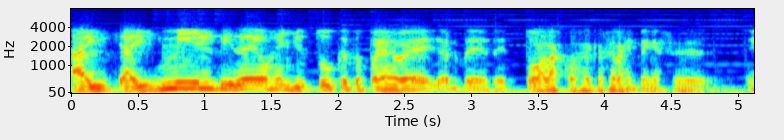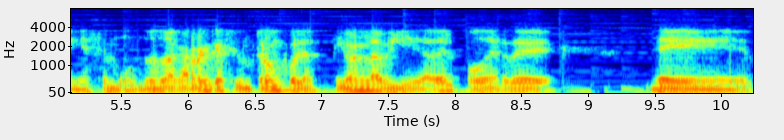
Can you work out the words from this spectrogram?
hay, hay mil videos en YouTube que tú puedes ver de, de todas las cosas que hace la gente en ese, en ese mundo. O agarran que si un tronco le activan la habilidad del poder de, de,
